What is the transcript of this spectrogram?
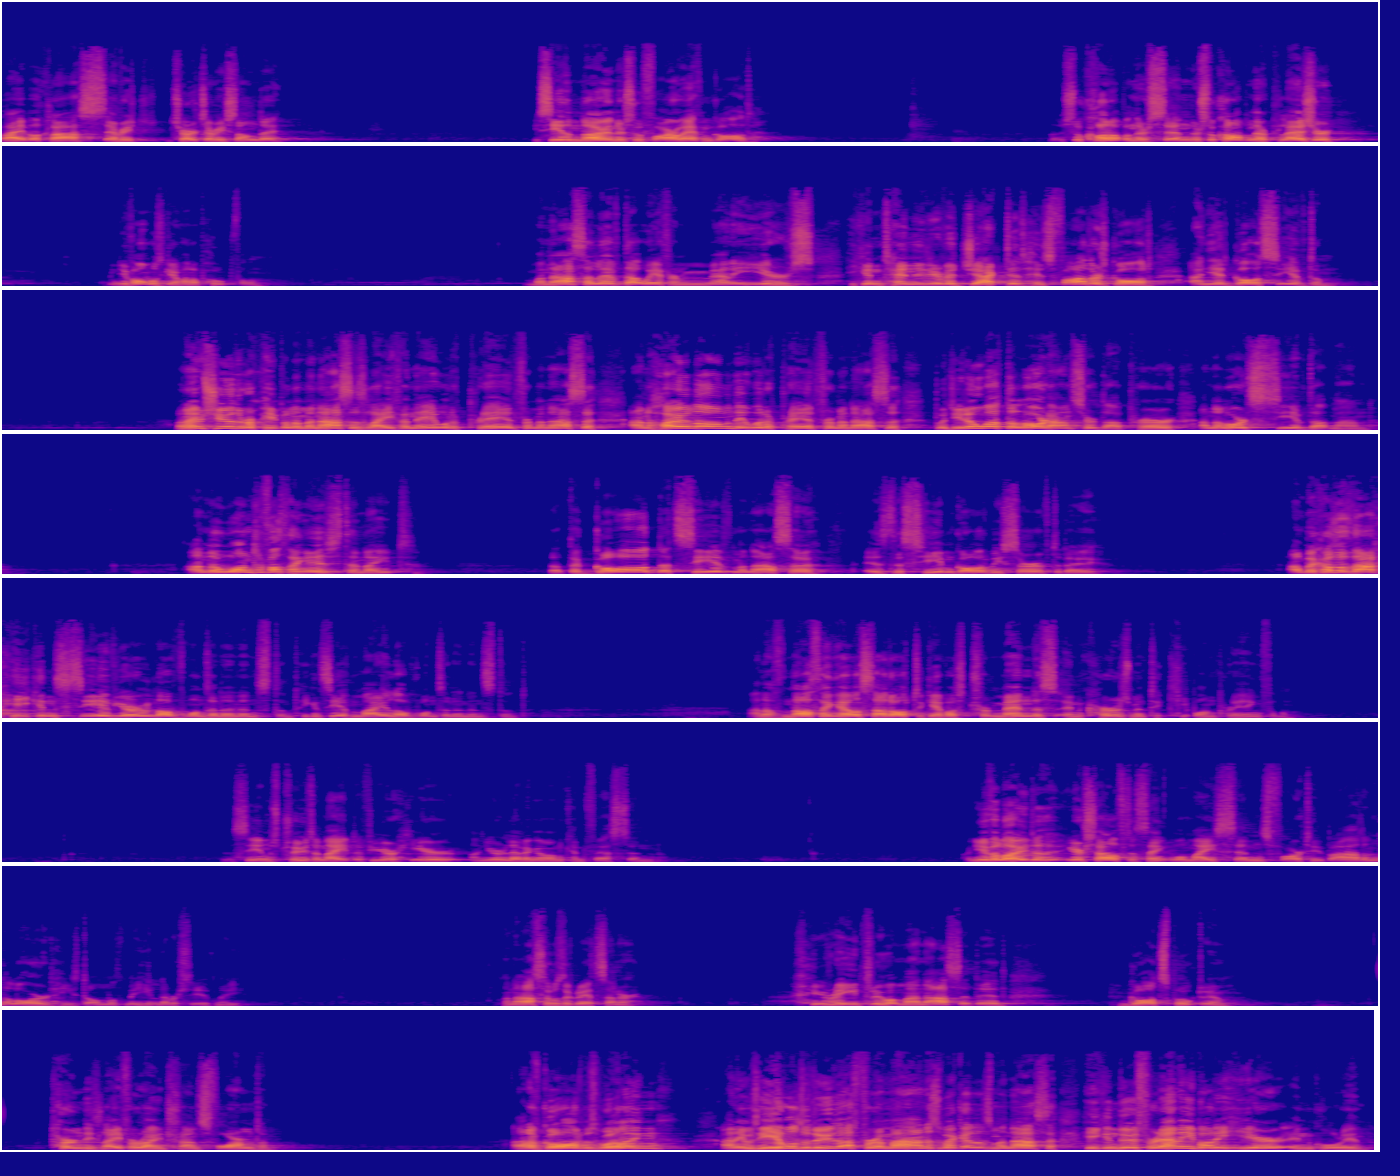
Bible class, every church every Sunday. You see them now, and they're so far away from God. They're so caught up in their sin, they're so caught up in their pleasure, and you've almost given up hope for them. Manasseh lived that way for many years. He continually rejected his father's God, and yet God saved him. And I'm sure there were people in Manasseh's life, and they would have prayed for Manasseh, and how long they would have prayed for Manasseh. But you know what? The Lord answered that prayer, and the Lord saved that man. And the wonderful thing is tonight that the God that saved Manasseh is the same God we serve today. And because of that, He can save your loved ones in an instant. He can save my loved ones in an instant. And if nothing else, that ought to give us tremendous encouragement to keep on praying for them. The same is true tonight if you're here and you're living in unconfessed sin. And you've allowed yourself to think, well, my sin's far too bad, and the Lord, He's done with me. He'll never save me. Manasseh was a great sinner. You read through what Manasseh did, God spoke to him, turned his life around, transformed him. And if God was willing and he was able to do that for a man as wicked as Manasseh, he can do it for anybody here in Coleraine.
